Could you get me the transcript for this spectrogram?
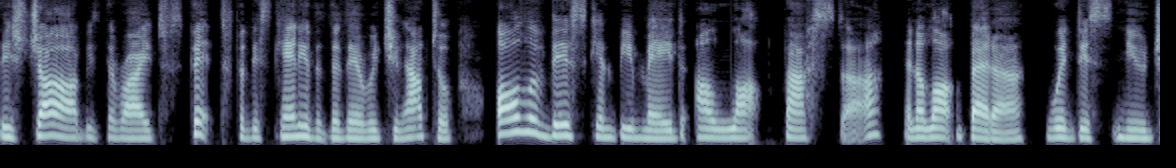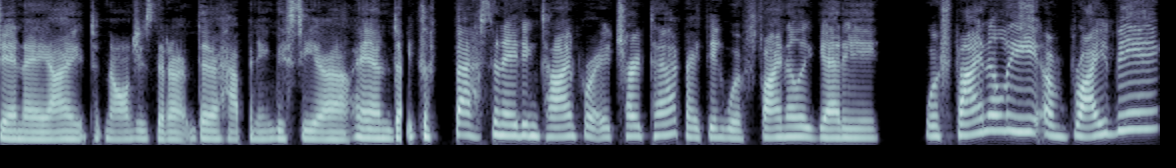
this job is the right fit for this candidate that they're reaching out to. All of this can be made a lot faster and a lot better with this new Gen AI technologies that are that are happening this year. And it's a fascinating time for HR tech. I think we're finally getting we're finally arriving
